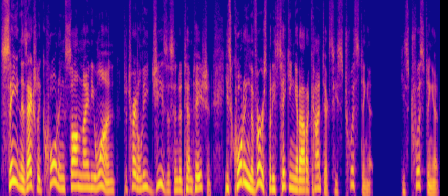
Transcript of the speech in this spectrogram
Satan is actually quoting Psalm 91 to try to lead Jesus into temptation. He's quoting the verse, but he's taking it out of context. He's twisting it. He's twisting it.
